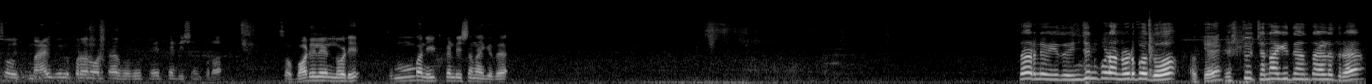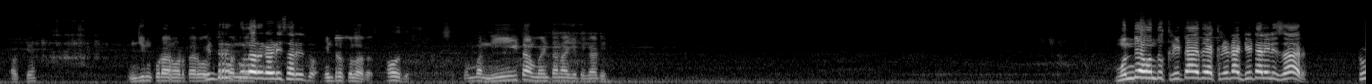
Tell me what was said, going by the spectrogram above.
ಸೊ ಇದು ಮ್ಯಾಗ್ ವೀಲ್ ಕೂಡ ನೋಡ್ತಾ ಇರ್ಬೋದು ಟೈರ್ ಕಂಡೀಷನ್ ಕೂಡ. ಸೊ ಬಾಡಿ ಲೈನ್ ನೋಡಿ ತುಂಬ ನೀಟ್ ಕಂಡೀಷನ್ ಆಗಿದೆ. ಸರ್ ನೀವು ಇದು ಇಂಜಿನ್ ಕೂಡ ನೋಡ್ಬೋದು. ಓಕೆ ಎಷ್ಟು ಚೆನ್ನಾಗಿದೆ ಅಂತ ಹೇಳಿದ್ರೆ ಓಕೆ ಇಂಜಿನ್ ಕೂಡ ನೋಡ್ತಾ ಇರ್ಬೋದು. ಇಂಟರ್ ಕೂಲರ್ ಗಾಡಿ ಸರ್ ಇದು. ಇಂಟರ್ ಕೂಲರ್ ಹೌದು ತುಂಬಾ ನೀಟಾಗಿ ಮೇಂಟೈನ್ ಆಗಿದೆ ಗಾಡಿ. ಮುಂದೆ ಒಂದು ಕ್ರೀಟಾ ಇದೆ. ಕ್ರೀಟಾ ಡೀಟೇಲ್ ಹೇಳಿ sir two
